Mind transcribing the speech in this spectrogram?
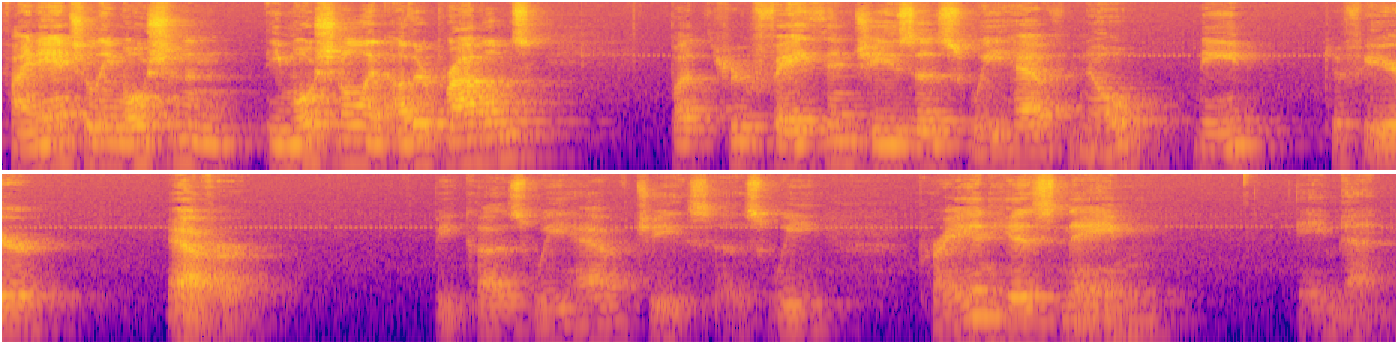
financial emotion and emotional and other problems. But through faith in Jesus, we have no need to fear ever because we have Jesus. We pray in his name. Amen.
